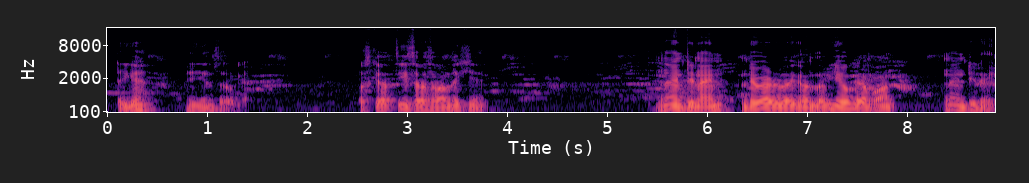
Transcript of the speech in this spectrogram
ठीक है? यही आंसर हो गया। उसके बाद तीसरा सवाल देखिए। नाइन्टी नाइन डिवाइड बाई का मतलब ये हो गया वन नाइन्टी नाइन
